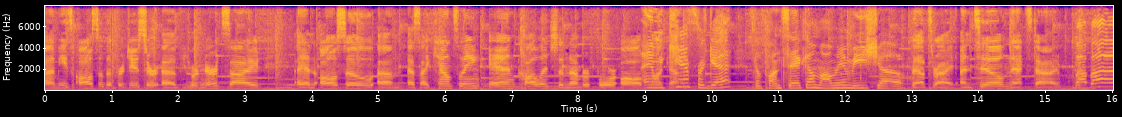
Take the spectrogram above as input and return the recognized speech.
Um, he's also the producer of Your Nerd Side and also um, SI Counseling and College, the number for all. And we can't forget the Fonseca Mom and Me show. That's right. Until next time. Bye bye.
